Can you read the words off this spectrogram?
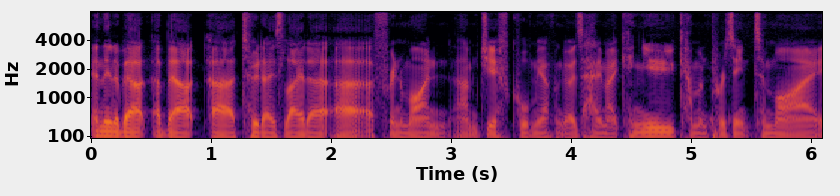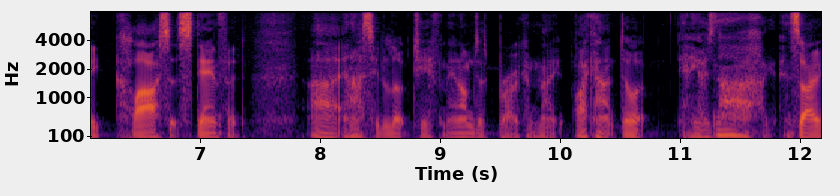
And then about about uh, two days later, uh, a friend of mine, um, Jeff, called me up and goes, "Hey mate, can you come and present to my class at Stanford?" Uh, and I said, look, Jeff, man, I'm just broken, mate. I can't do it. And he goes, no. And so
